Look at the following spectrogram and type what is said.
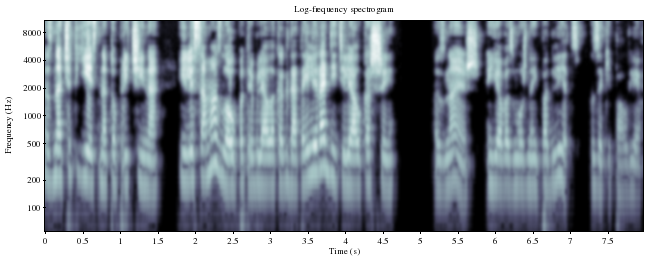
«Значит, есть на то причина. Или сама злоупотребляла когда-то, или родители алкаши». «Знаешь, я, возможно, и подлец», – закипал Лев.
